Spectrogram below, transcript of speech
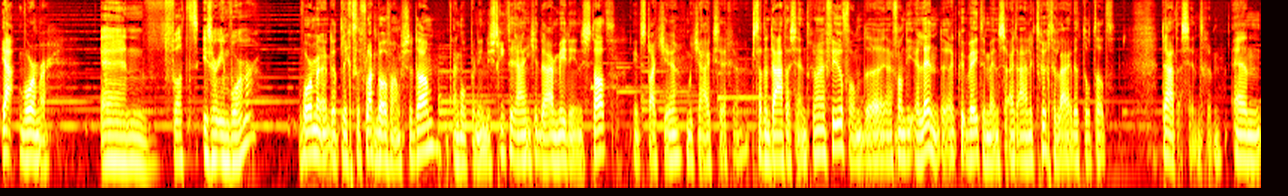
Ja, Wormer. En wat is er in Wormer? Wormer, dat ligt vlak boven Amsterdam. En op een industrieterreintje daar midden in de stad, in het stadje moet je eigenlijk zeggen, er staat een datacentrum. En veel van, de, van die ellende weten mensen uiteindelijk terug te leiden tot dat datacentrum. En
